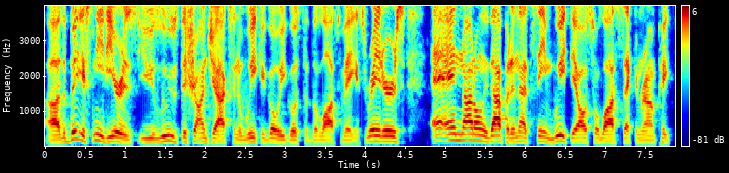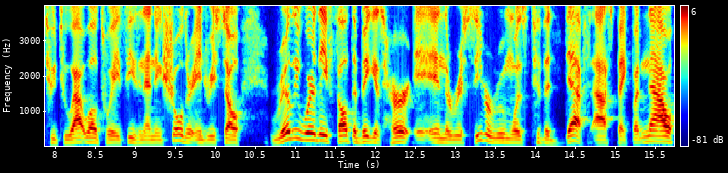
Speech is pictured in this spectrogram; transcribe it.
uh, the biggest need here is you lose DeSean Jackson a week ago. He goes to the Las Vegas Raiders. And not only that, but in that same week, they also lost second round pick Tutu Atwell to a season ending shoulder injury. So, really, where they felt the biggest hurt in the receiver room was to the depth aspect. But now,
